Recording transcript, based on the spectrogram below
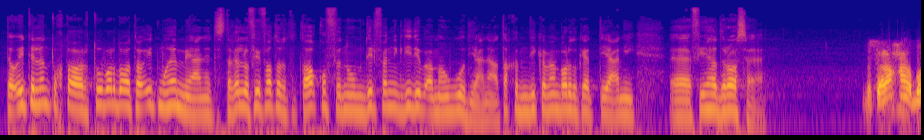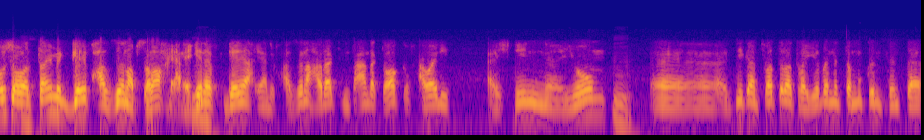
التوقيت اللي أنتوا اخترتوه برضه هو توقيت مهم يعني تستغلوا فيه فترة التوقف إنه مدير فني جديد يبقى موجود يعني أعتقد إن دي كمان برضه كانت يعني آه، فيها دراسة يعني. بصراحة بص هو التايم جاي في حظنا بصراحة يعني جينا في جاي يعني في حظنا حضرتك أنت عندك توقف حوالي 20 يوم. آه دي كانت فترة طيبة إن أنت ممكن أنت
